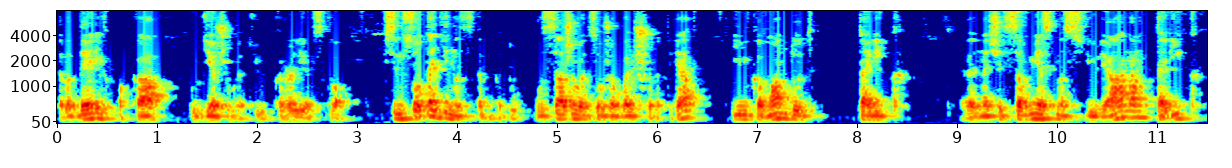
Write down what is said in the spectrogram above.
Родерих пока удерживает юг королевства. В 711 году высаживается уже большой отряд, им командует Тарик. Э, значит, совместно с Юлианом Тарик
